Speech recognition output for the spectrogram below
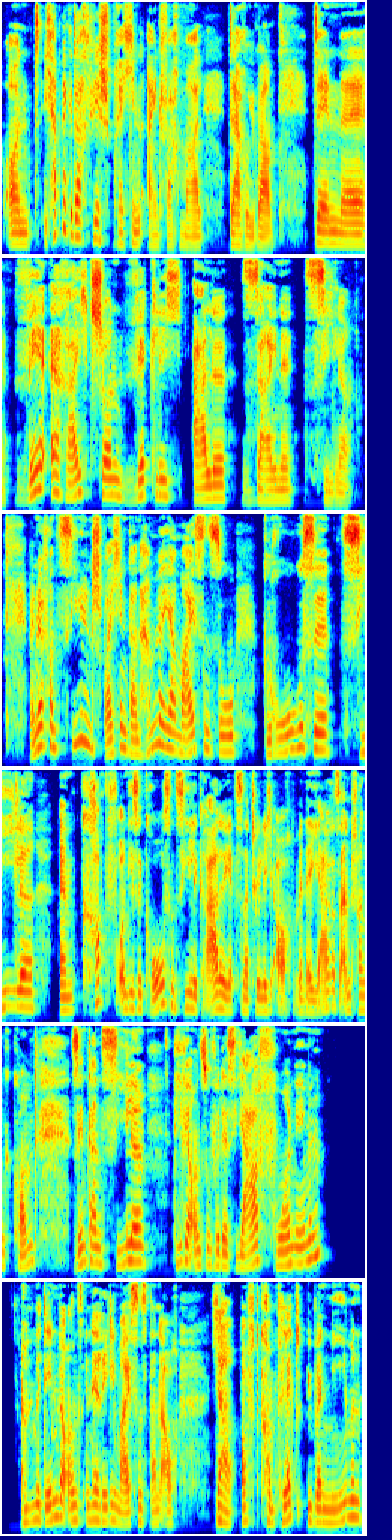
Und ich habe mir gedacht, wir sprechen einfach mal darüber. Denn äh, wer erreicht schon wirklich alle seine Ziele? Wenn wir von Zielen sprechen, dann haben wir ja meistens so große Ziele im Kopf und diese großen Ziele, gerade jetzt natürlich auch, wenn der Jahresanfang kommt, sind dann Ziele, die wir uns so für das Jahr vornehmen und mit denen wir uns in der Regel meistens dann auch ja oft komplett übernehmen,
